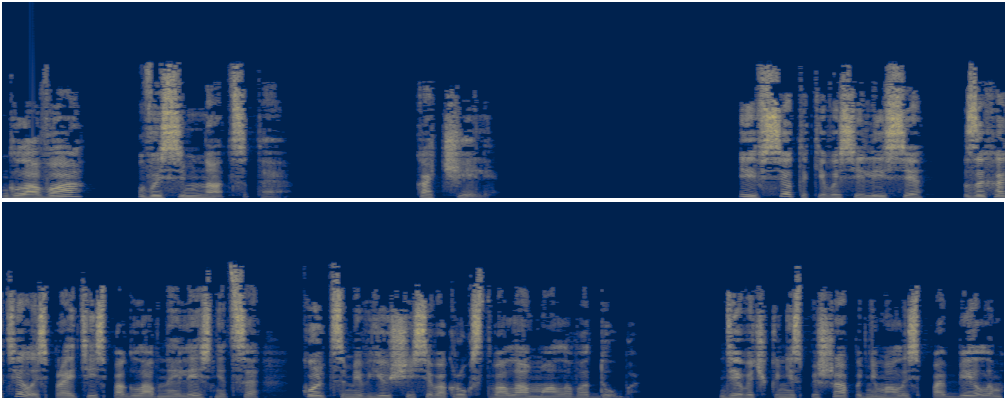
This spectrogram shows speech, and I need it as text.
Глава восемнадцатая. Качели. И все-таки Василисе захотелось пройтись по главной лестнице, кольцами вьющейся вокруг ствола малого дуба. Девочка не спеша поднималась по белым,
